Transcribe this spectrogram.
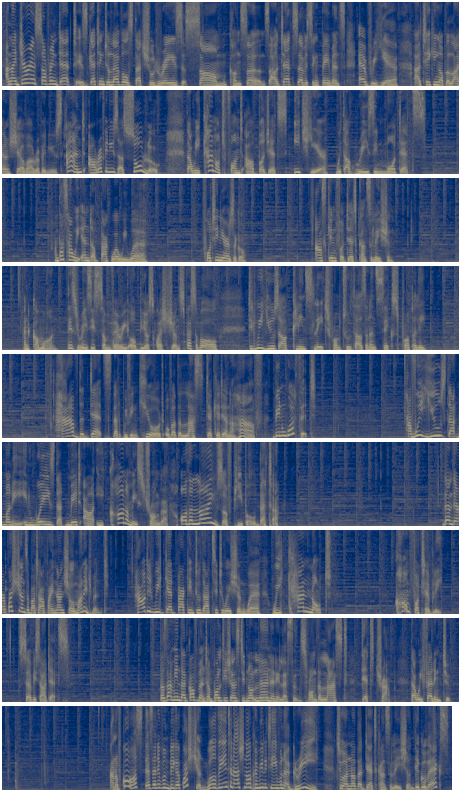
And Nigerian sovereign debt is getting to levels that should raise some concerns. Our debt servicing payments every year are taking up the lion's share of our revenues. And our revenues are so low that we cannot fund our budgets each year without raising more debts. And that's how we end up back where we were 14 years ago, asking for debt cancellation. And come on, this raises some very obvious questions. First of all, did we use our clean slate from 2006 properly? Have the debts that we've incurred over the last decade and a half been worth it? Have we used that money in ways that made our economy stronger or the lives of people better? Then there are questions about our financial management. How did we get back into that situation where we cannot comfortably service our debts? Does that mean that government and politicians did not learn any lessons from the last debt trap that we fell into? And of course, there's an even bigger question. Will the international community even agree to another debt cancellation? They go vex?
